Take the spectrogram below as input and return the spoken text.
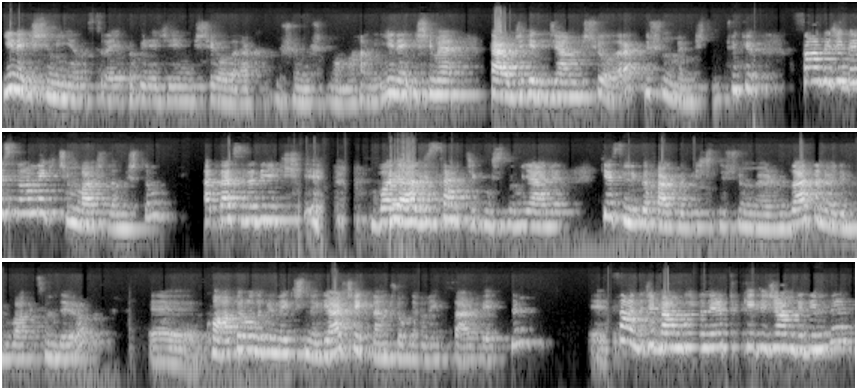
Yine işimin yanı sıra yapabileceğim bir şey olarak düşünmüştüm ama hani yine işime tercih edeceğim bir şey olarak düşünmemiştim. Çünkü sadece beslenmek için başlamıştım. Hatta size de ilk bayağı bir sert çıkmıştım yani. Kesinlikle farklı bir iş düşünmüyorum. Zaten öyle bir vaktim de yok. E, kuaför olabilmek için de gerçekten çok emek sarf ettim. E, sadece ben bu ürünleri tüketeceğim dediğimde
